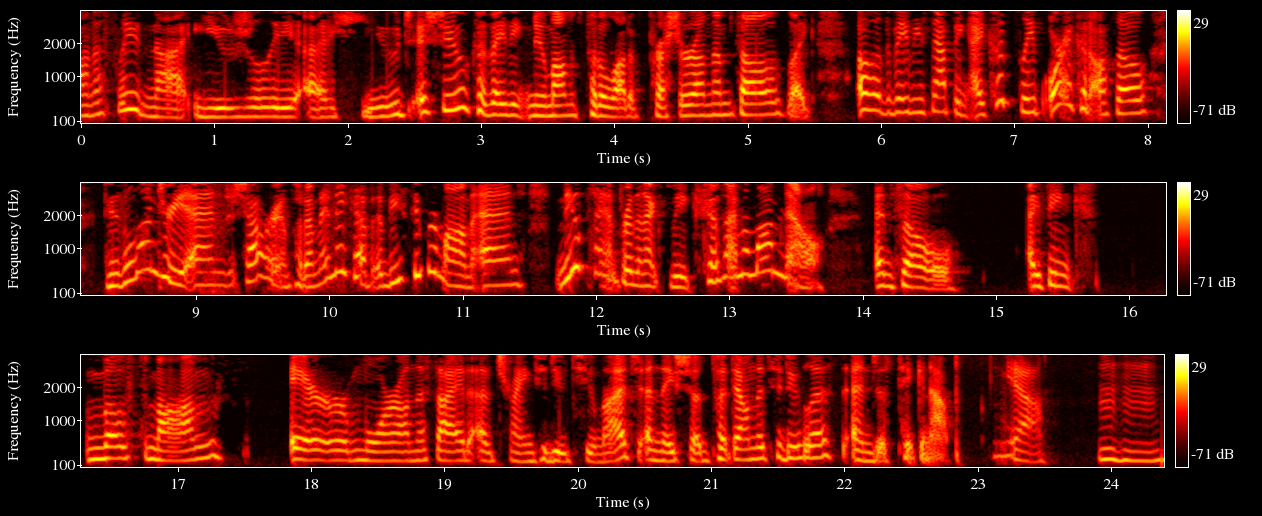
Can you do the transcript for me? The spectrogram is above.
honestly not usually a huge issue because I think new moms put a lot of pressure on themselves. Like, oh, the baby's napping. I could sleep or I could also do the laundry and shower and put on my makeup and be super mom and meal plan for the next week because I'm a mom now. And so I think most moms err more on the side of trying to do too much and they should put down the to-do list and just take a nap. Yeah. Mm-hmm.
